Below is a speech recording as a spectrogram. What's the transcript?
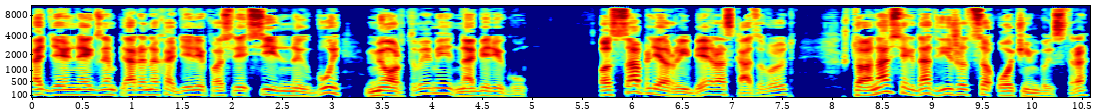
отдельные экземпляры находили после сильных бурь мертвыми на берегу. О сабле рыбе рассказывают, что она всегда движется очень быстро,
